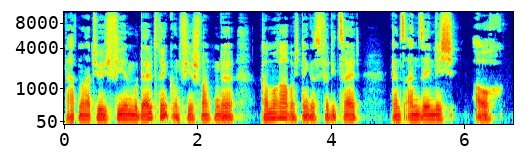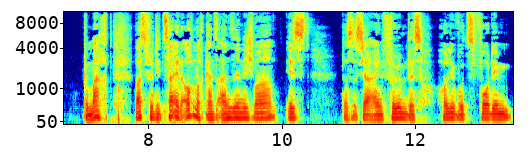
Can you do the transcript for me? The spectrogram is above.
Da hat man natürlich viel Modelltrick und viel schwankende Kamera, aber ich denke, es ist für die Zeit ganz ansehnlich auch gemacht. Was für die Zeit auch noch ganz ansehnlich war, ist, das ist ja ein Film des Hollywoods vor dem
